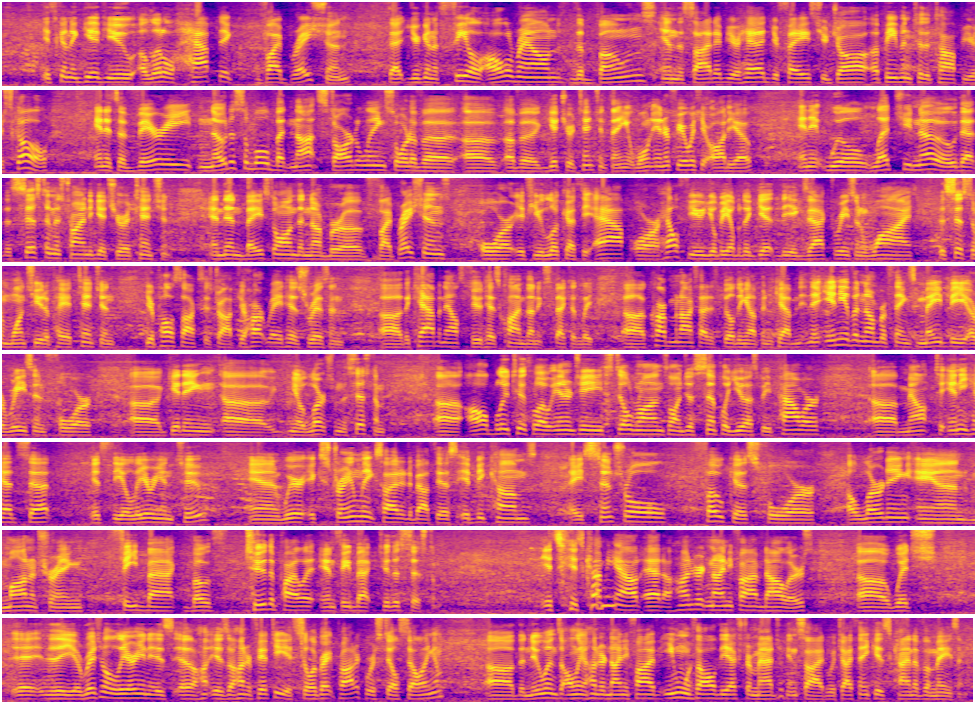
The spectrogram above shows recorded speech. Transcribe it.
it's going to give you a little haptic vibration that you're going to feel all around the bones in the side of your head, your face, your jaw, up even to the top of your skull and it's a very noticeable but not startling sort of a, a, of a get your attention thing. It won't interfere with your audio and it will let you know that the system is trying to get your attention. And then based on the number of vibrations or if you look at the app or our health view, you'll be able to get the exact reason why the system wants you to pay attention. Your pulse ox has dropped, your heart rate has risen, uh, the cabin altitude has climbed unexpectedly, uh, carbon monoxide is building up in your cabin. Any of a number of things may be a reason for uh, getting uh, you know alerts from the system. Uh, all Bluetooth low energy still runs on just simple USB power. Uh, mount to any headset. It's the Illyrian 2 and we're extremely excited about this. It becomes a central focus for alerting and monitoring feedback both to the pilot and feedback to the system. It's, it's coming out at $195, uh, which the original Illyrian is uh, is 150. It's still a great product. We're still selling them. Uh, the new one's only 195, even with all the extra magic inside, which I think is kind of amazing.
